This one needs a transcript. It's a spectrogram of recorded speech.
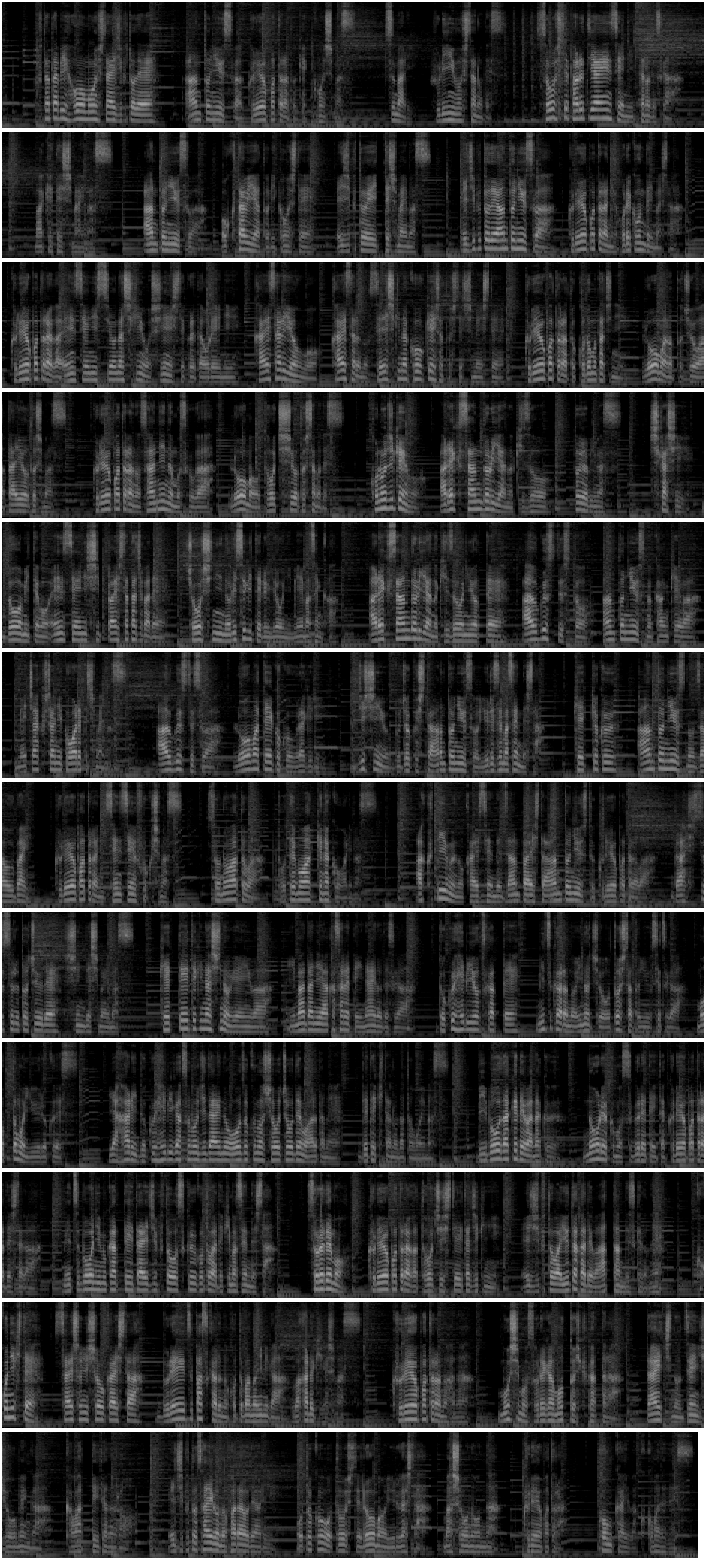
再び訪問したエジプトでアントニウスはクレオパトラと結婚します。つまり不倫をしたのです。そうしてパルティア遠征に行ったのですが負けてしまいます。アントニウスはオクタビアと離婚してエジプトへ行ってしまいます。エジプトでアントニウスはクレオパトラに惚れ込んでいました。クレオパトラが遠征に必要な資金を支援してくれたお礼にカエサリオンをカエサルの正式な後継者として指名してクレオパトラと子供たちにローマの土地を与えようとします。クレオパトラの3人の息子がローマを統治しようとしたのです。この事件をアレクサンドリアの寄贈と呼びます。しかしどう見ても遠征に失敗した立場で調子に乗りすぎているように見えませんか？アレクサンドリアの寄贈によってアウグストゥスとアントニウスの関係はめちゃくちゃに壊れてしまいます。アウグストゥスはローマ帝国を裏切り自身を侮辱したアントニウスを許せませんでした。結局アントニウスの座を奪いクレオパトラに宣戦布告します。その後はとてもあっけなく終わります。アクティウムの海戦で惨敗したアントニウスとクレオパトラは脱出する途中で死んでしまいます。決定的な死の原因は未だに明かされていないのですが毒蛇を使って自らの命を落としたという説が最も有力です。やはり毒蛇がその時代の王族の象徴でもあるため出てきたのだと思います。美貌だけではなく能力も優れていたクレオパトラでしたが滅亡に向かっていたエジプトを救うことはできませんでした。それでもクレオパトラが統治していた時期にエジプトは豊かではあったんですけどね。ここに来て最初に紹介したブレイズ・パスカルの言葉の意味がわかる気がします。クレオパトラの花もしもそれがもっと低かったら大地の全表面が変わっていただろう。エジプト最後のファラオであり男を通してローマを揺るがした魔性の女クレオパトラ。今回はここまでです。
